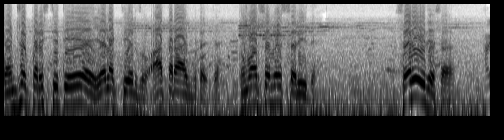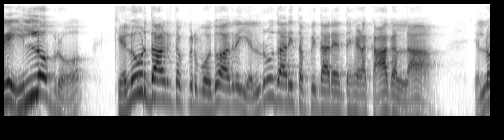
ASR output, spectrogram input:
ಗಂಡಸರ್ ಪರಿಸ್ಥಿತಿ ಹೇಳಕ್ಕೆ ತೀರ್ದು. ಆ ಥರ ಆಗ್ಬಿಟ್ಟೈತೆ. ಕುಮಾರಸ್ವಾಮಿ ಸರಿ ಇದೆ. ಸರಿ ಇದೆ ಸರ್. ಹಾಗೆ ಇಲ್ಲೊಬ್ರು ಕೆಲವ್ರು ದಾರಿ ತಪ್ಪಿರ್ಬೋದು, ಆದರೆ ಎಲ್ಲರೂ ದಾರಿ ತಪ್ಪಿದ್ದಾರೆ ಅಂತ ಹೇಳೋಕ್ಕಾಗಲ್ಲ ಎಲ್ಲೋ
